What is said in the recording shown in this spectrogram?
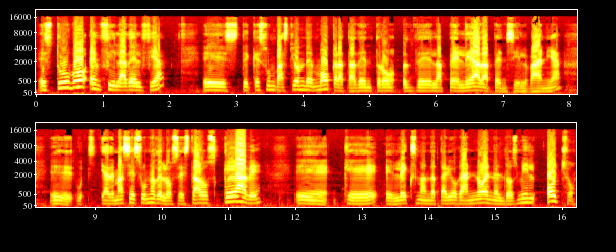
Estuvo en Filadelfia este, que es un bastión demócrata dentro de la peleada Pensilvania, eh, y además es uno de los estados clave eh, que el exmandatario ganó en el 2008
